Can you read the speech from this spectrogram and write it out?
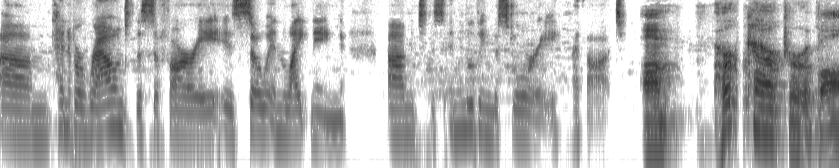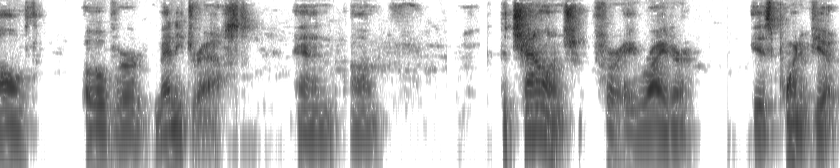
um, kind of around the safari is so enlightening um, to this in moving the story i thought um, her character evolved over many drafts and um, the challenge for a writer is point of view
